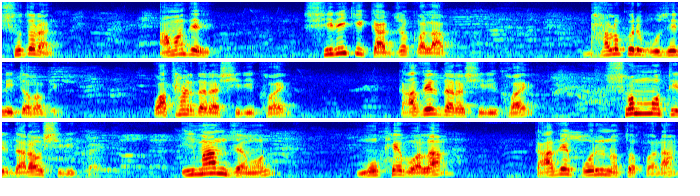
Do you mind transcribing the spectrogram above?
সুতরাং আমাদের সিরিকি কার্যকলাপ ভালো করে বুঝে নিতে হবে। কথার দ্বারা শিরিক হয়, কাজের দ্বারা শিরিক হয়, সম্মতির দ্বারাও শিরিক হয়। ইমান যেমন মুখে বলা, কাজে পরিণত করা,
